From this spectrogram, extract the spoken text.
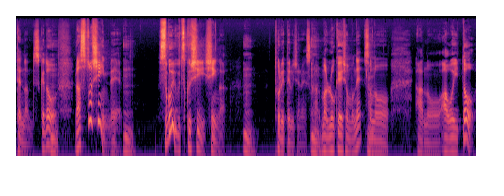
点なんですけど、うん。ラストシーンでうん。すごい美しいシーンがうん。撮れてるじゃないですか、うん。まあ、ロケーションもねその、あの葵と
